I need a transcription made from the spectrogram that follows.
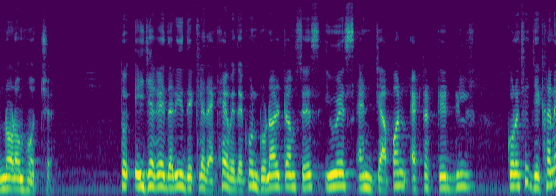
নরম হচ্ছে। তো এই জায়গায় দাঁড়িয়ে দেখলে দেখা যাবে, দেখুন ডোনাল্ড ট্রাম্প শেষ ইউএস অ্যান্ড জাপান একটা ট্রেড ডিল করেছে যেখানে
